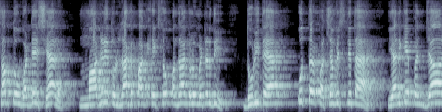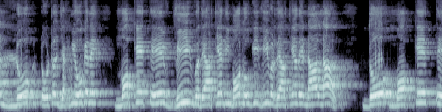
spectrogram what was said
ਸਭ ਤੋਂ ਵੱਡੇ ਸ਼ਹਿਰ ਮਾਡਲੇ ਤੋਂ ਲਗਭਗ 115 ਕਿਲੋਮੀਟਰ ਦੀ ਦੂਰੀ ਤੇ ਹੈ ਉੱਤਰ ਪੱਛਮ ਵਿੱਚ ਸਥਿਤ ਹੈ। ਯਾਨੀ ਕਿ 50 ਲੋਕ ਟੋਟਲ ਜ਼ਖਮੀ ਹੋ ਗਏ ਨੇ। ਮੌਕੇ ਤੇ 20 ਵਿਦਿਆਰਥੀਆਂ ਦੀ ਮੌਤ ਹੋ ਗਈ। 20 ਵਿਦਿਆਰਥੀਆਂ ਦੇ ਨਾਲ ਨਾਲ ਦੋ ਮੌਕੇ ਤੇ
